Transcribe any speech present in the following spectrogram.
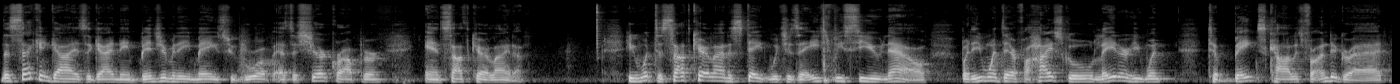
The second guy is a guy named Benjamin E. Mays who grew up as a sharecropper in South Carolina. He went to South Carolina State, which is a HBCU now, but he went there for high school. Later, he went to Bates College for undergrad,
